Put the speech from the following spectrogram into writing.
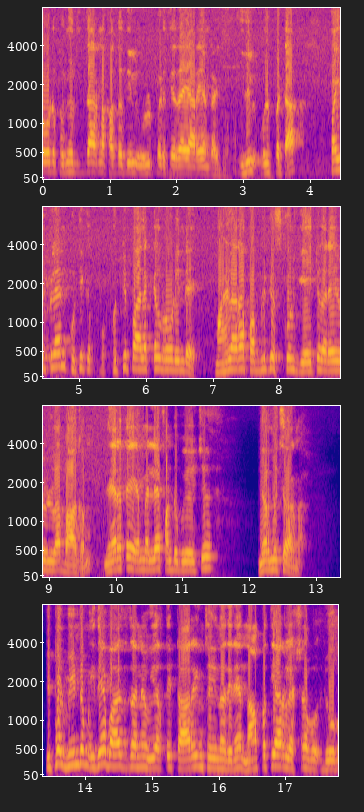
റോഡ് പുനരുദ്ധാരണ പദ്ധതിയിൽ ഉൾപ്പെടുത്തിയതായി അറിയാൻ കഴിഞ്ഞു. ഇതിൽ ഉൾപ്പെട്ട പൈപ്പ് ലൈൻ കുറ്റി കുറ്റിപ്പാലക്കൽ റോഡിന്റെ മഹിളറ പബ്ലിക് സ്കൂൾ ഗേറ്റ് വരെയുള്ള ഭാഗം നേരത്തെ എം എൽ എ ഫണ്ട് ഉപയോഗിച്ച് നിർമ്മിച്ചതാണ്. ഇപ്പോൾ വീണ്ടും ഇതേ ഭാഗത്ത് തന്നെ ഉയർത്തി ടാറിംഗ് ചെയ്യുന്നതിന് നാൽപ്പത്തിയാറ് ലക്ഷം രൂപ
